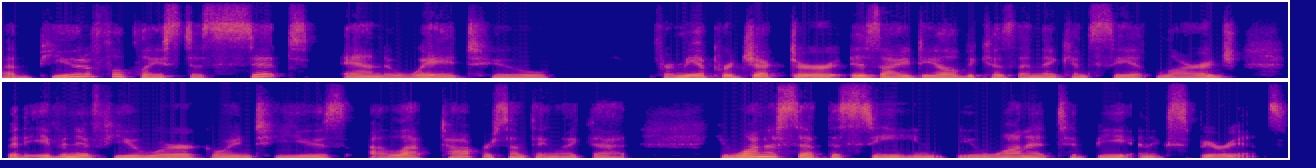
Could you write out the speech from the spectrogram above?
a beautiful place to sit and a way to for me, a projector is ideal because then they can see it large. But even if you were going to use a laptop or something like that, you want to set the scene. You want it to be an experience.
